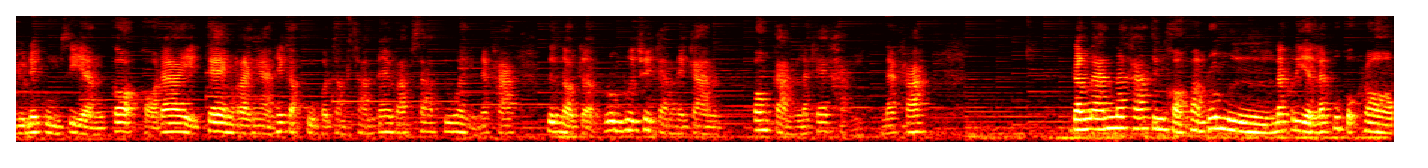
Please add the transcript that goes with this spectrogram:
อยู่ในกลุ่มเสี่ยงก็ขอได้แจ้งรายงานให้กับครูประจำชั้นได้รับทราบด้วยนะคะ ซึ่งเราจะร่วมด้วยช่วยกันในการป้องกันและแก้ไขนะคะ ดังนั้นนะคะจึงขอความร่วมมือนักเรียนและผู้ปกครอง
